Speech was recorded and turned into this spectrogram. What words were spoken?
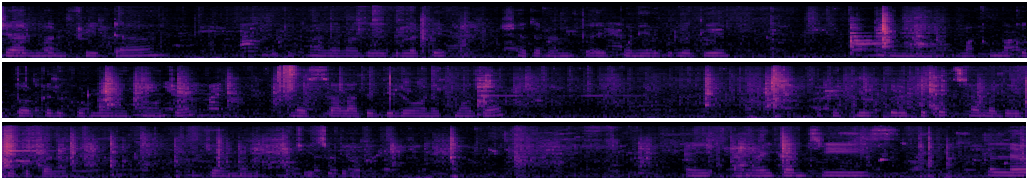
জার্মান ফিটা। একটু ভালো লাগে এগুলোতে। সাধারণত এই পনিরগুলো দিয়ে। মাখো মাখো তরকারি করলে, অনেক মজা। বা সালাদে দিলেও অনেক মজা। এটা কিউব করে কেটে সালাদেও খেতে পারে জার্মান চিজগুলো এই American cheese hello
